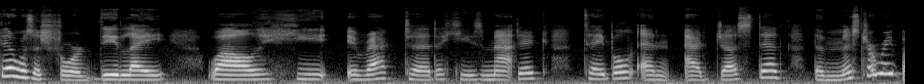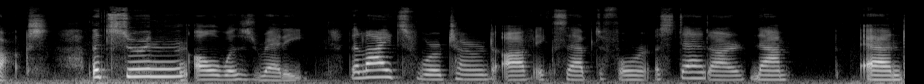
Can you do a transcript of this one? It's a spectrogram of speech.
There was a short delay while he erected his magic table and adjusted the mystery box, but soon all was ready. The lights were turned off except for a standard lamp, and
